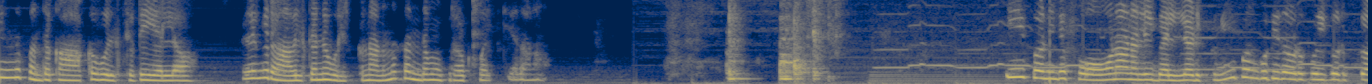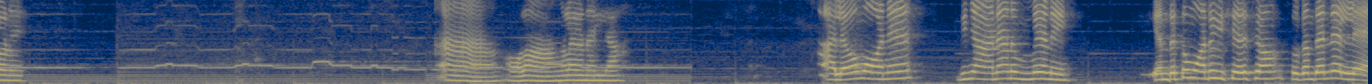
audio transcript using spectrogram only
ഇന്നിപ്പോ എന്താ കാക്ക വിളിച്ചിട്ടില്ലല്ലോ? അല്ലെങ്കിൽ രാവിലെ തന്നെ വിളിക്കണാണ്. ഇന്നിപ്പോ എന്താ മൂപ്പരാൾക്ക് പറ്റിയതാണോ? ഈ പെണ്ണിന്റെ ഫോണാണല്ലോ ഈ ബെല്ലടിക്കുന്നത് ഈ പെൺകുട്ടി ഇതവിടെ പോയി കിടക്കാണ്? ആ ഓള ആങ്ങളാണല്ല. ഹലോ മോനെ ഇത് ഞാനാണ് ഉമ്മയാണ്. എന്തൊക്കെ മോന്റെ വിശേഷം? സുഖം തന്നെ അല്ലേ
